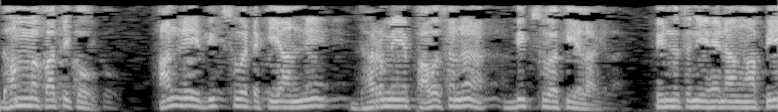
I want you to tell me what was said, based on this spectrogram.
ධම්ම කතිකෝ අන්නේ භික්ෂුවට කියන්නේ ධර්මයේ පවසන භික්ෂුව කියලායි. පින්නතුනි එහෙනම් අපි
